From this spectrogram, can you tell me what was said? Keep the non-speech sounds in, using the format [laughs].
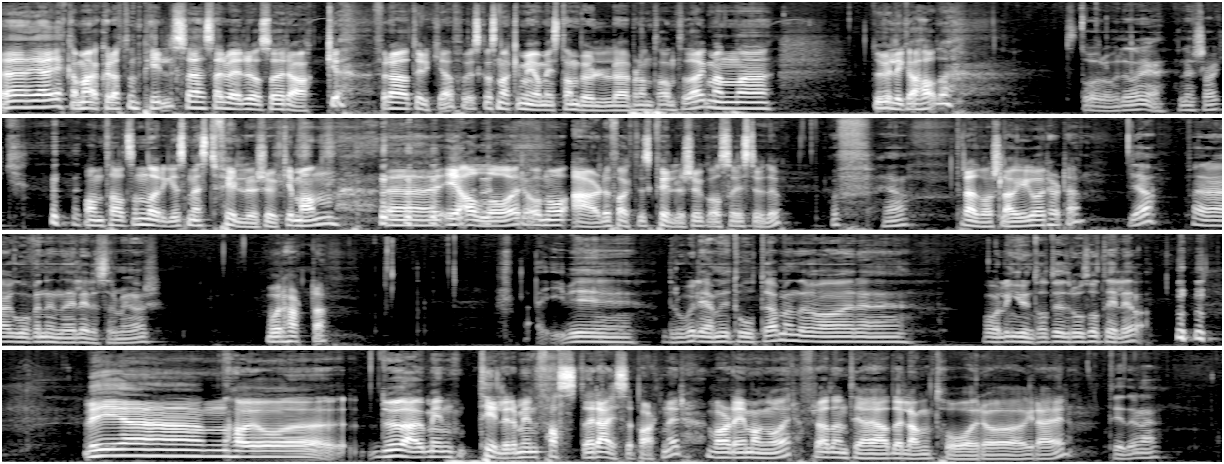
Eh, Jeg jekka meg akkurat en pils, så jeg serverer også rake fra Tyrkia. For vi skal snakke mye om Istanbul eh, blant annet i dag, men eh, du ville ikke ha det. Står over i dag, jeg. Eller sjakk. [laughs] Omtalt som Norges mest fyllesyke mann eh, i alle år, og nå er du faktisk fyllesyk også i studio. Uff, ja. 30-årslag i går, hørte jeg. Ja, feira god venninne i Lillestrøm i går. Hvor hardt da? Nei, vi dro vel hjem i totida, men det var, eh, var vel en grunn til at vi dro så tidlig, da. [laughs] Vi eh, har jo Du er jo min, tidligere min faste reisepartner, var det i mange år. Fra den tida jeg hadde langt hår og greier. Tider, det.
